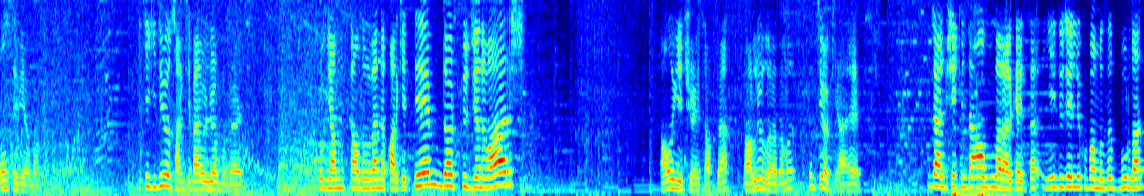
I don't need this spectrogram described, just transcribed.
10 seviye adam. İki gidiyor sanki ben ölüyorum burada evet. Çok yalnız kaldığımı ben de fark ettim. 400 canı var. Al geçiyor hesapta. Darlıyorlar adamı. Sıkıntı yok ya evet. Güzel bir şekilde aldılar arkadaşlar. 750 kupamızı buradan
